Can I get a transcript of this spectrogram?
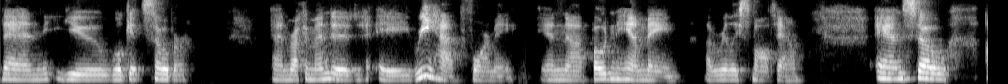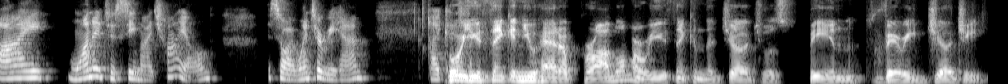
then you will get sober, and recommended a rehab for me in uh, Bowdoinham, Maine, a really small town. And so I wanted to see my child. So I went to rehab I were you thinking you had a problem, or were you thinking the judge was being very judgy?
